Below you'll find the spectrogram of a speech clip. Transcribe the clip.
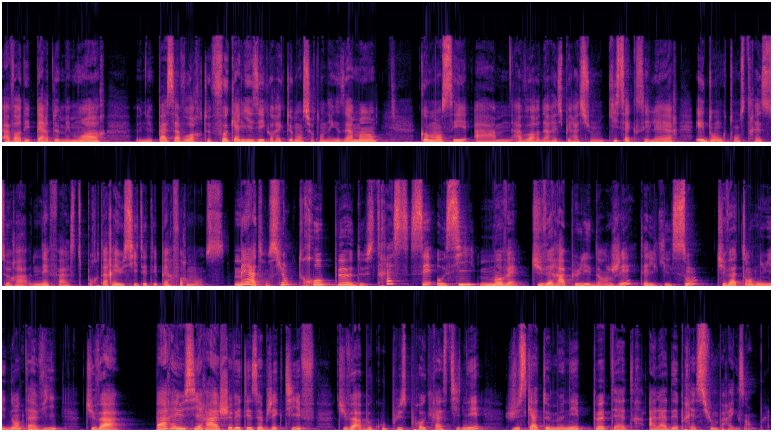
avoir des pertes de mémoire, ne pas savoir te focaliser correctement sur ton examen, commencer à avoir de la respiration qui s'accélère et donc ton stress sera néfaste pour ta réussite et tes performances. Mais attention, trop peu de stress, c'est aussi mauvais. Tu verras plus les dangers tels qu'ils sont, tu vas t'ennuyer dans ta vie, tu vas pas réussir à achever tes objectifs, tu vas beaucoup plus procrastiner jusqu'à te mener peut-être à la dépression par exemple.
